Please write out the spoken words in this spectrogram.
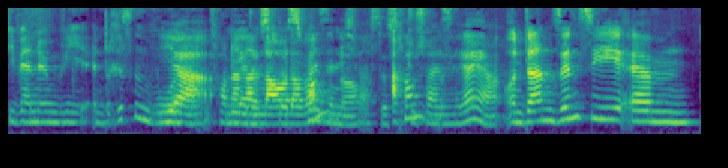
die werden irgendwie entrissen worden voneinander das- das oder weiß ich nicht was. Das Ach du kommt Scheiße. noch. Ja, ja. Und dann sind sie ähm,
